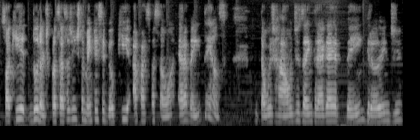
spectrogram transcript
Só que durante o processo a gente também percebeu que a participação era bem intensa. Então, os rounds, a entrega é bem grande.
